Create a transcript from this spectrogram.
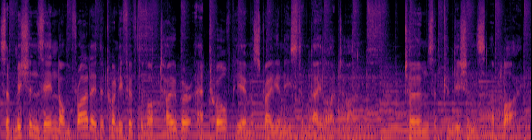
Submissions end on Friday, the 25th of October at 12 pm Australian Eastern Daylight Time. Terms and conditions apply.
